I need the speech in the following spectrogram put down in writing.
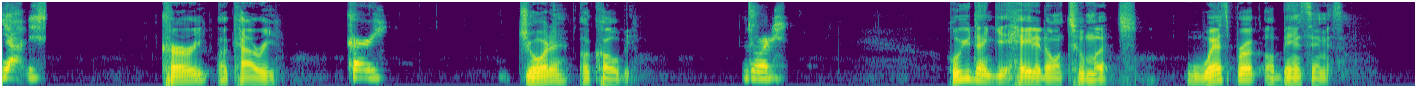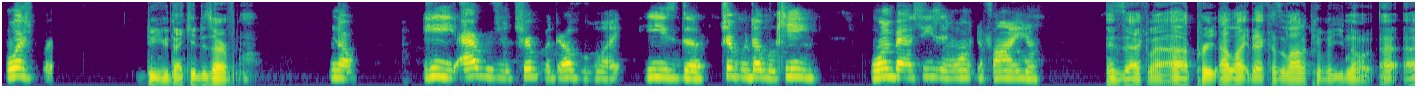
Giannis. Curry or Kyrie? Curry. Jordan or Kobe? Jordan. Who you think get hated on too much? Westbrook or Ben Simmons? Westbrook. Do you think he deserves it? No. He averaged a triple double. Like he's the triple double king. One bad season won't define him. Exactly. I I, pre- I like that because a lot of people, you know, I, I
